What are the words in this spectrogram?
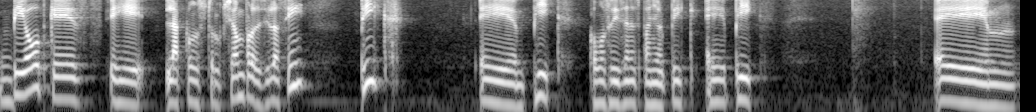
build, que es eh, la construcción, por decirlo así, peak, eh, peak, ¿cómo se dice en español? Peak, eh, peak. Em,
